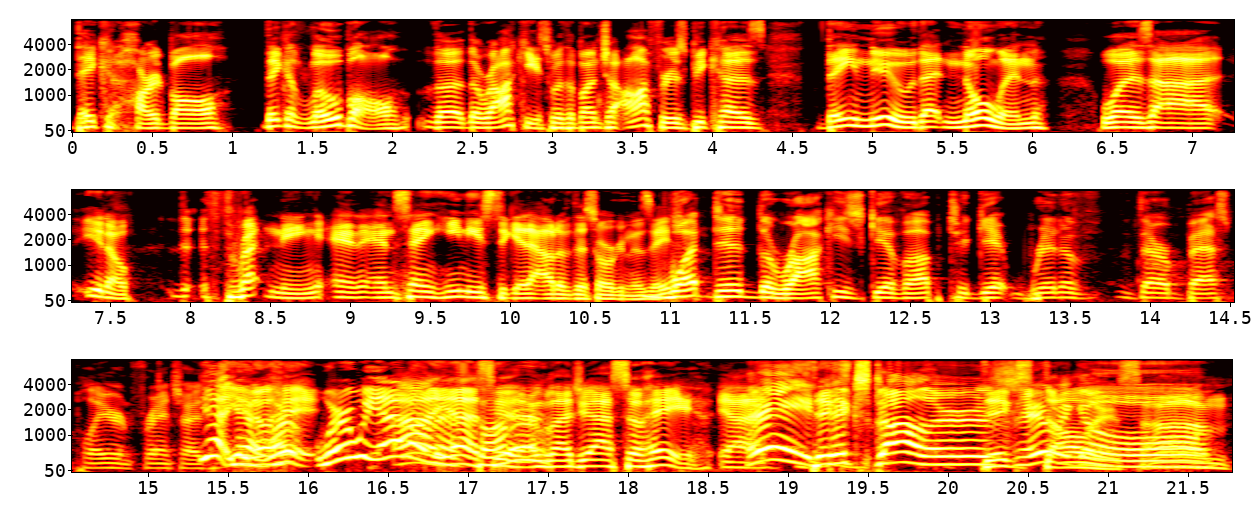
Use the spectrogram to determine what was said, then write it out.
they could hardball, they could lowball the the Rockies with a bunch of offers because they knew that Nolan was, uh, you know, threatening and, and saying he needs to get out of this organization. What did the Rockies give up to get rid of their best player in franchise? Yeah, you Yeah, know, where, hey, where are we at ah, on that, yes, Connor? yeah, I'm glad you asked. So, hey, uh, Hey, Dick's, dollars. Dick's Here we dollars. go. Um,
